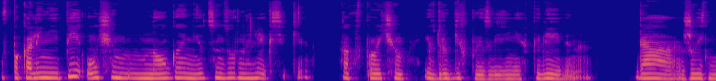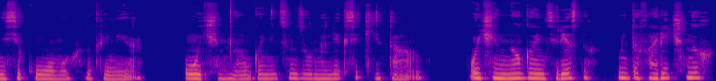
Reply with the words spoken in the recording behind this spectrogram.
в поколении Пи очень много нецензурной лексики, как, впрочем, и в других произведениях Пелевина. Да, «Жизнь насекомых», например. Очень много нецензурной лексики там. Очень много интересных метафоричных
